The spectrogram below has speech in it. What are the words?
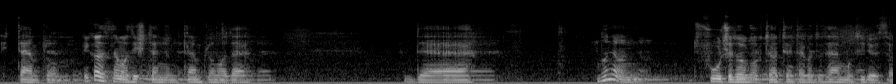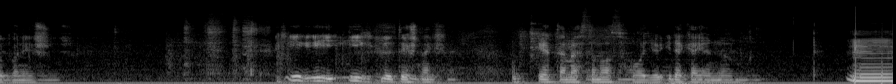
egy templom. Igaz, nem az Istenünk temploma, de, de nagyon furcsa dolgok történtek ott az elmúlt időszakban is. Egy ég, ég, ég küldetésnek értelmeztem azt, hogy ide kell jönnöm. Mm,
